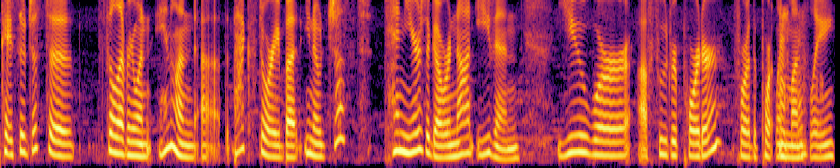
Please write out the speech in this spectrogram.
okay, so just to fill everyone in on uh, the backstory, but you know, just ten years ago, or not even, you were a food reporter for the Portland Mm-hmm. Monthly,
